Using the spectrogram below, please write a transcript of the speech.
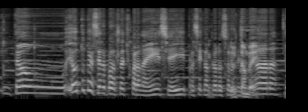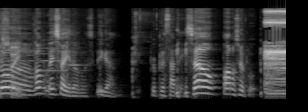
Então, eu tô torcendo pelo Atlético Paranaense aí pra ser campeão da Sul-Americana. também. Tô- Isso aí. vamos- É isso aí, Douglas. Obrigado por prestar atenção. Pau no seu cu.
